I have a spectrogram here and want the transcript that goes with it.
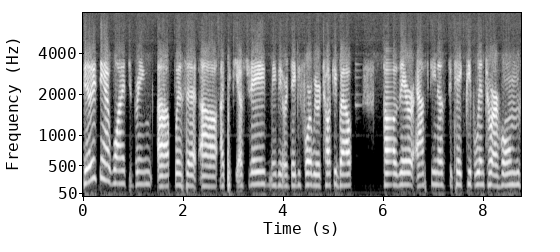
The other thing I wanted to bring up was that uh, I think yesterday, maybe or the day before, we were talking about how they're asking us to take people into our homes,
